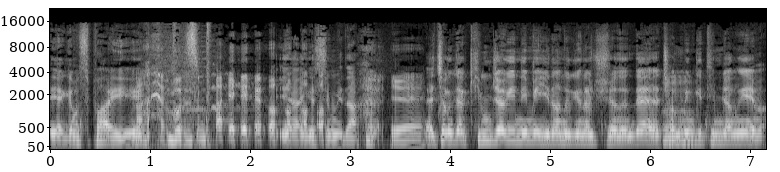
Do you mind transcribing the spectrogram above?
얘기하면 스파이. 무슨 파예요? 예, 알겠습니다. 예. 애청자 김정희 님이 이런 의견을 주셨는데, 전민기 팀장님,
